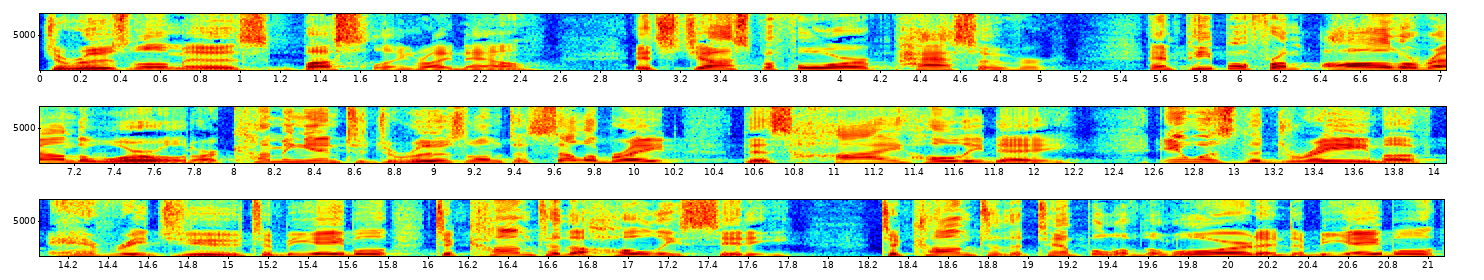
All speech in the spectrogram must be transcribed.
Jerusalem is bustling right now. It's just before Passover. And people from all around the world are coming into Jerusalem to celebrate this high holy day. It was the dream of every Jew to be able to come to the holy city, to come to the temple of the Lord, and to be able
